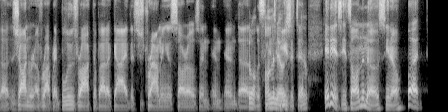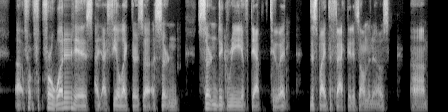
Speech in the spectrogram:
uh, genre of rock, right? Blues rock about a guy that's just drowning his sorrows and and and uh, well, listening to nose, music. To, yeah. It is. It's on the nose, you know. But uh, for, for what it is, I, I feel like there's a, a, certain certain degree of depth to it, despite the fact that it's on the nose. Um,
